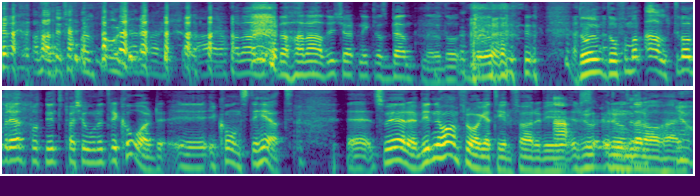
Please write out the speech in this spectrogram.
han har aldrig träffat en fullare människa. Han har aldrig, han har aldrig kört Niklas Bentner. Och då, då, då, då, får man alltid vara beredd på ett nytt personligt rekord i, i konstighet. Eh, så är det. Vill ni ha en fråga till före vi Absolut. rundar av här? Ja.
